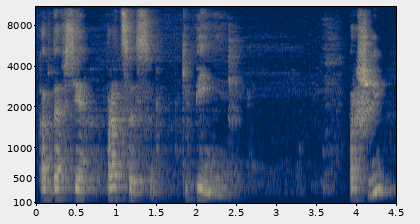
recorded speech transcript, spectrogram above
когда все процессы кипения прошли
